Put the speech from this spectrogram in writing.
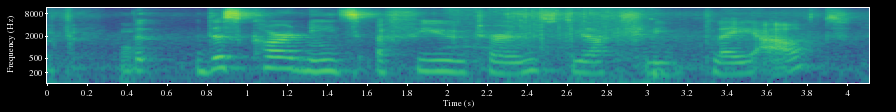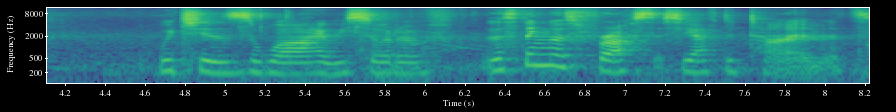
Okay. But this card needs a few turns to actually play out, which is why we sort of. The thing with frost is you have to time it,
